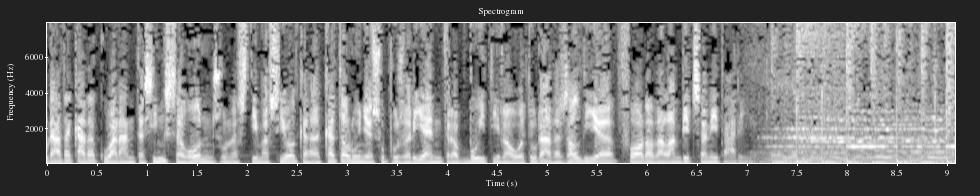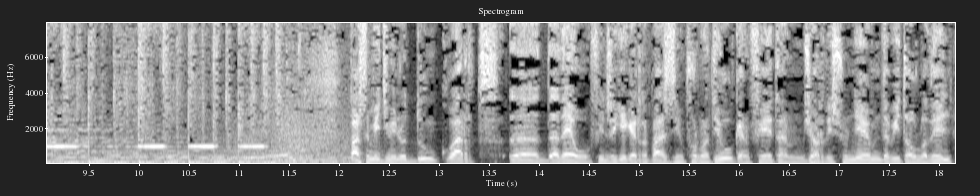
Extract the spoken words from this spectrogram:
aturada cada 45 segons, una estimació que a Catalunya suposaria entre 8 i 9 aturades al dia fora de l'àmbit sanitari. Passa mig minut d'un quart eh, de 10. Fins aquí aquest repàs informatiu que hem fet amb Jordi Sunyem, David Auladell,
